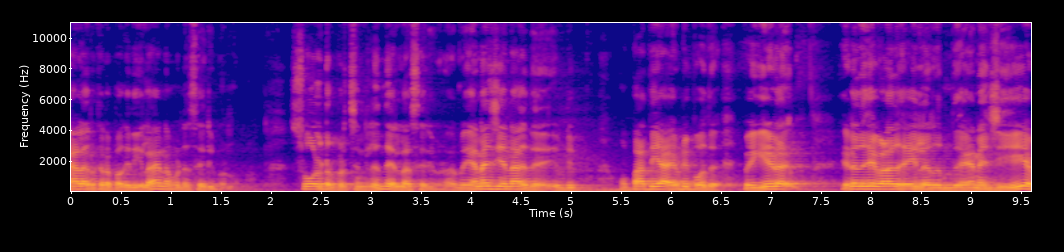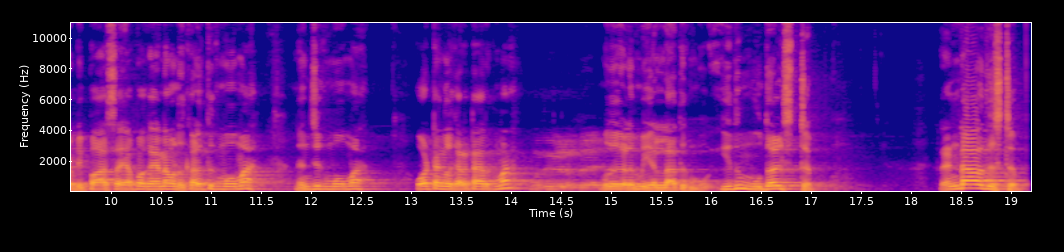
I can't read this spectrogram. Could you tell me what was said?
மேலே இருக்கிற பகுதியெல்லாம் என்ன பண்ணுது? சரி பண்ணும். ஷோல்டர் பிரச்சனையிலேருந்து எல்லாம் சரி பண்ணும். இப்போ எனர்ஜி என்ன ஆகுது? இப்படி பார்த்தியா எப்படி போகுது? இப்போ இட இடது கை வலது கையில் இருந்து எனர்ஜி அப்படி பாஸ் ஆகி அப்போ என்ன பண்ணுது? கழுத்துக்கு போகுமா? நெஞ்சுக்கு போகுமா? ஓட்டங்கள் கரெக்டாக இருக்குமா? முதுகெலும்பு எல்லாத்துக்கும் போகும். இது முதல் ஸ்டெப் ரெண்டாவது ஸ்டெப்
